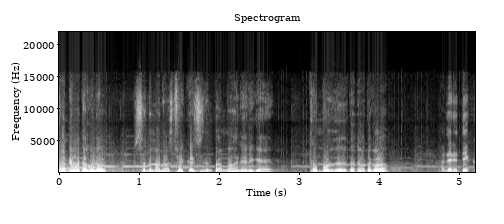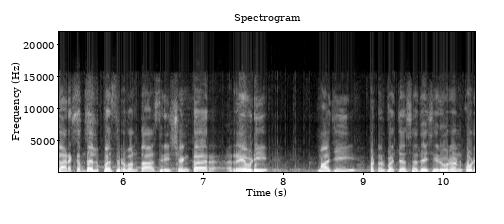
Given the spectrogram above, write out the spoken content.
ಧನ್ಯವಾದಗಳು. ಸನ್ಮಾನ ಸ್ವೀಕರಿಸಿದಂತ ಮಹನೀಯರಿಗೆ ತುಂಬ ಧನ್ಯವಾದಗಳು. ಅದೇ ರೀತಿ ಕಾರ್ಯಕ್ರಮದಲ್ಲಿ ಉಪಸ್ಥಿರುವಂತಹ ಶ್ರೀ ಶಂಕರ್ ರೇವಡಿ ಮಾಜಿ ಪಟ್ಟಣ ಪಂಚಾಯತ್ ಸದಸ್ಯರು ಇವರನ್ನು ಕೂಡ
